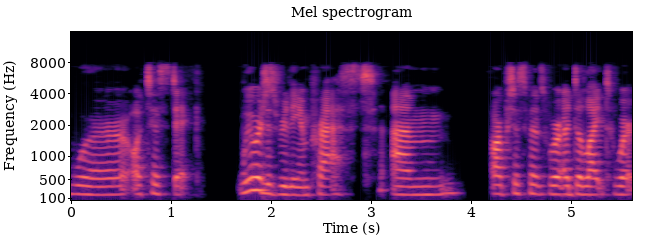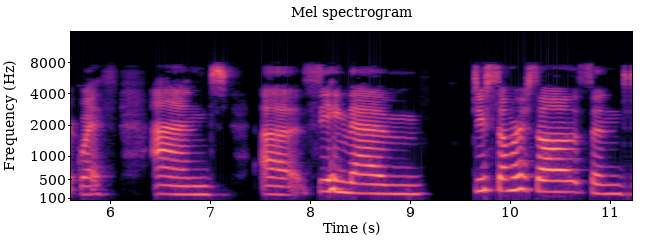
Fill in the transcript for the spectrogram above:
were autistic. We were just really impressed. Um, our participants were a delight to work with, and uh, seeing them do somersaults and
